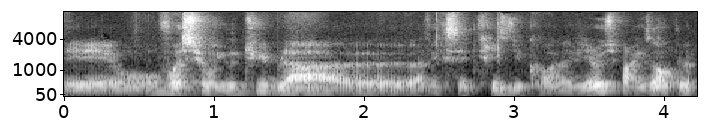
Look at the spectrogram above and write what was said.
on voit sur YouTube là, euh, avec cette crise du coronavirus par exemple,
